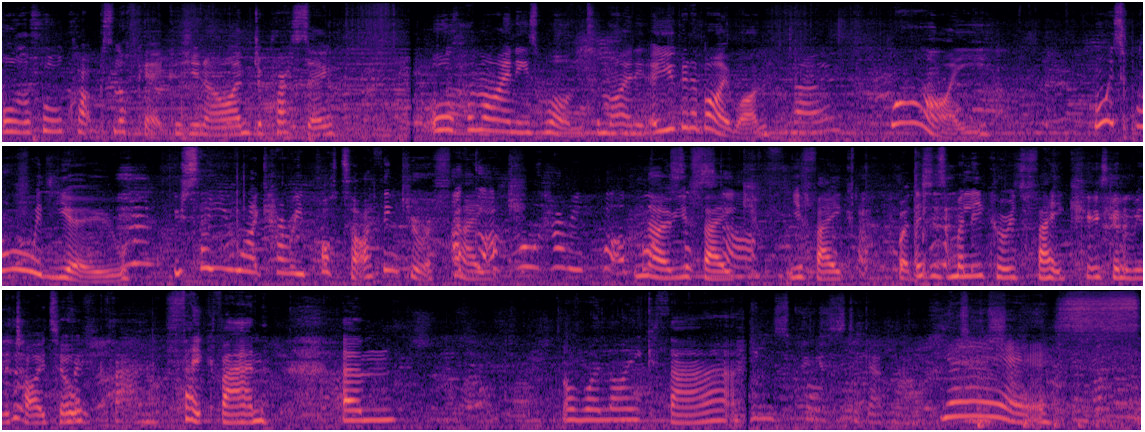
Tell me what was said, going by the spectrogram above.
Or the Horcrux locket, because you know I'm depressing. Or Hermione's wand. Hermione. Are you going to buy one? No. Why? What's wrong with you? You say you like Harry Potter. I think you're a fake. I've got a whole Harry Potter No, you're fake. stuff. You're fake. But this is Malika is fake. Who's going to be the title? Fake fan. Um. Oh, I like that. King's Cross together. Yes.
